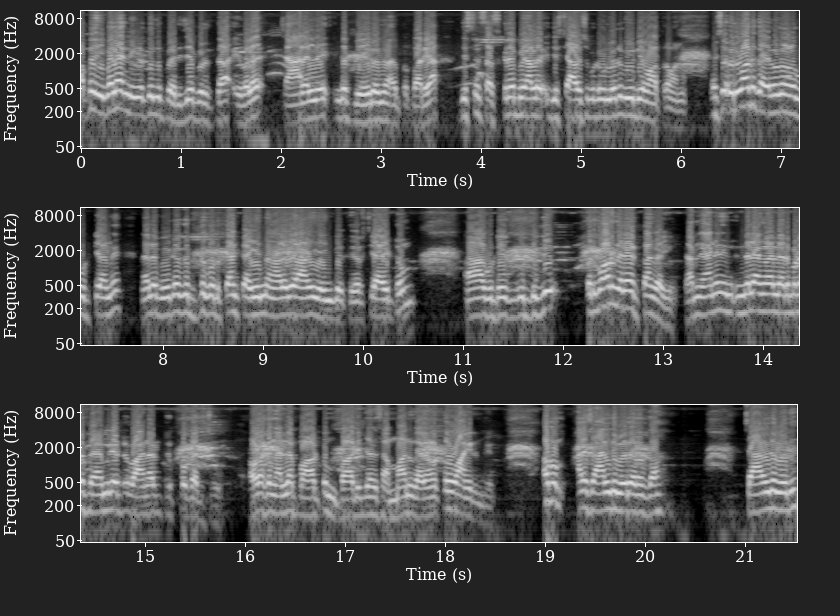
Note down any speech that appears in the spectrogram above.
അപ്പൊ ഇവളെ നിങ്ങൾക്കൊന്ന് പരിചയപ്പെടുത്തുക ഇവളെ ചാനലിന്റെ പേര് ഒന്ന് പറയാ. ജസ്റ്റ് സബ്സ്ക്രൈബ് ചെയ്യാൻ ജസ്റ്റ് ആവശ്യപ്പെട്ടുള്ള ഒരു വീഡിയോ മാത്രമാണ്. പക്ഷെ ഒരുപാട് കഴിവുകളുള്ള കുട്ടിയാണ്. നല്ല വീഡിയോ എടുത്ത് കൊടുക്കാൻ കഴിയുന്ന ആളുകളാണ് എങ്കിൽ തീർച്ചയായിട്ടും ആ കുട്ടി കുട്ടിക്ക് ഒരുപാട് നില എത്താൻ കഴിയും. കാരണം ഞാൻ ഇന്നലെ ഞങ്ങൾ എല്ലാവരും കൂടെ ഫാമിലി ആയിട്ട് വയനാട് ട്രിപ്പ് ഒക്കെ അടിച്ചു. അവിടെയൊക്കെ നല്ല പാട്ടും പാടിയിട്ട് സമ്മാനം കാര്യങ്ങളൊക്കെ വാങ്ങിയിട്ടുണ്ട്. അപ്പം ആ ചാനലിന്റെ പേര് എന്താ ചാനലിന്റെ പേര്?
